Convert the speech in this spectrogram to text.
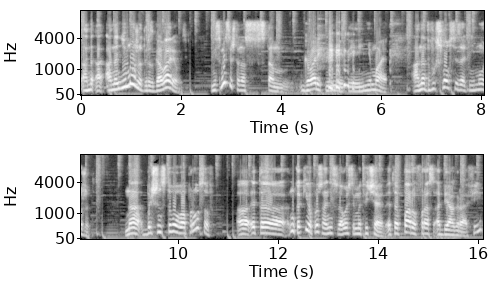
она, а, она не может разговаривать. Не в смысле, что она с, там говорить не умеет и не мает, она двух слов связать не может. На большинство вопросов это, ну, какие вопросы они с удовольствием отвечают? Это пару фраз о биографии,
